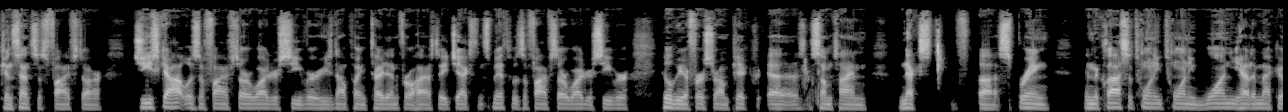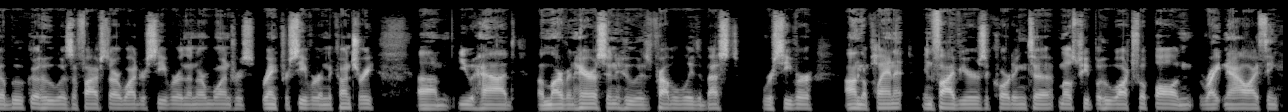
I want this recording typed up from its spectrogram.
consensus five star. Gee Scott was a five star wide receiver. He's now playing tight end for Ohio State. Jaxon Smith was a five star wide receiver. He'll be a first round pick uh, sometime next uh, spring. In the class of 2021, you had Emeka Egbuka, who was a five star wide receiver and the number one ranked receiver in the country. Um, you had a Marvin Harrison, who is probably the best receiver on the planet in five years, according to most people who watch football. And right now, I think,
